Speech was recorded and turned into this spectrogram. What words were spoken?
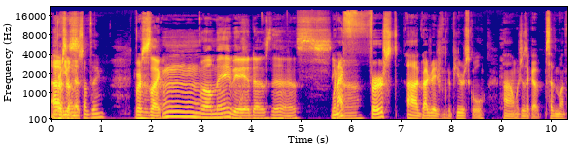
Oh, Versus- you don't know something? Versus like, mm, well, maybe it does this. you when I first uh, graduated from computer school, um, which is like a seven month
